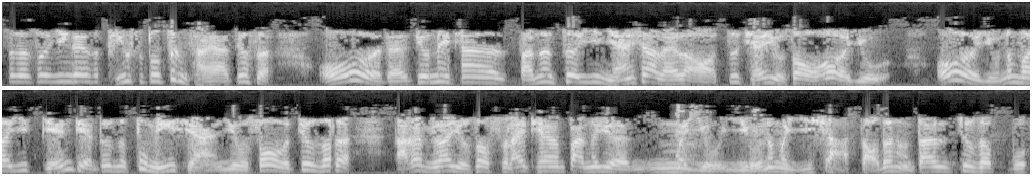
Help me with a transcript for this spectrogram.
这个是应该是平时都正常呀，就是偶尔的，就那天反正这一年下来了哦，之前有时候偶尔有偶尔有那么一点点都是不明显，有时候就是说是打个比方，有时候十来天半个月那么有有那么一下少得很，但是就是说不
